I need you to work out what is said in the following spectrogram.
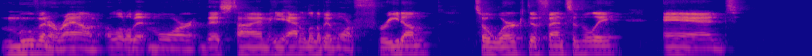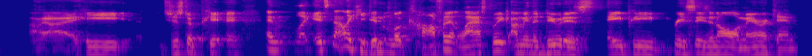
moving around a little bit more this time. He had a little bit more freedom to work defensively, and I, I he just appear and like it's not like he didn't look confident last week. I mean, the dude is AP preseason All American.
